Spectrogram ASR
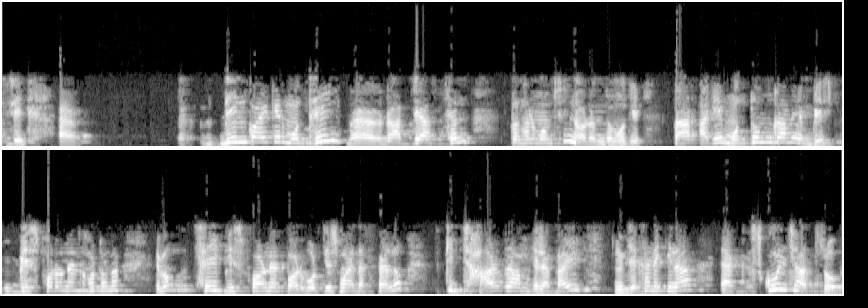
আসছি। দিন কয়েকের মধ্যেই রাজ্যে আসছেন প্রধানমন্ত্রী নরেন্দ্র মোদী। তার আগে মধ্যমগ্রামে বিস- বিস্ফোরণের ঘটনা এবং সেই বিস্ফোরণের পরবর্তী সময় দেখা গেল কি ঝাড়গ্রাম এলাকায়, যেখানে কিনা এক স্কুল ছাত্র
